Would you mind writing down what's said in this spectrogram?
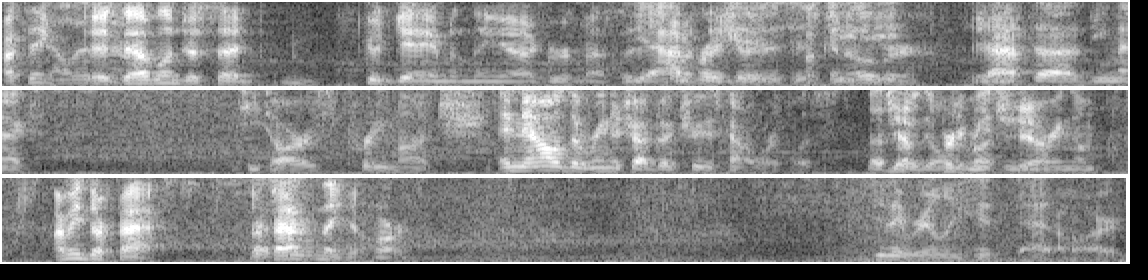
I think Hell, isn't it? Devlin just said good game in the uh, group message. Yeah, so I'm I pretty think- sure this is fucking GG. over. Yeah. That uh, D-Max T-Tars pretty much. And now the Arena Trap Dugtrio is kind of worthless. That's Yep, really the only pretty much, reason yeah. you bring them. I mean, they're fast. They're That's fast true. and they hit hard. Do they really hit that hard?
